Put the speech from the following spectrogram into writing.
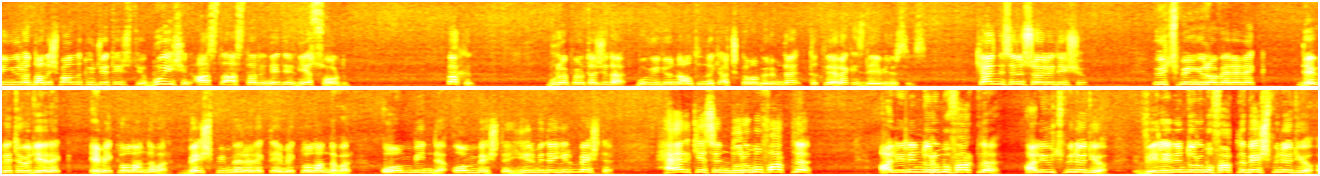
bin euro danışmanlık ücreti istiyor. Bu işin aslı astarı nedir diye sordum. Bakın bu röportajı da bu videonun altındaki açıklama bölümünde tıklayarak izleyebilirsiniz. Kendisinin söylediği şu. 3 bin euro vererek devlete ödeyerek emekli olan da var. 5 bin vererek de emekli olan da var. 10 binde, 15'te, 20'de, 25'te. Herkesin durumu farklı. Ali'nin durumu farklı. Ali 3 bin ödüyor. Veli'nin durumu farklı 5 bin ödüyor.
